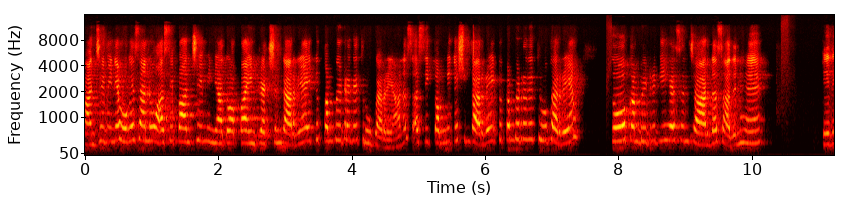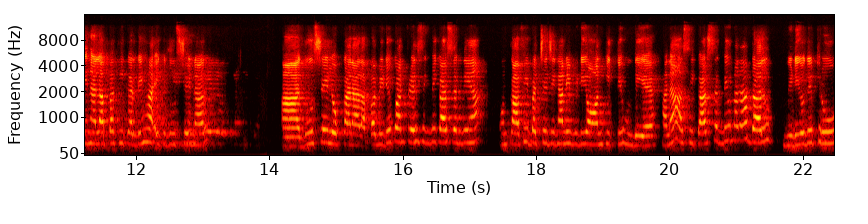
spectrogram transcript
5-6 ਮਹੀਨੇ ਹੋ ਗਏ ਸਾਨੂੰ ਅਸੀਂ 5-6 ਮਹੀਨਿਆਂ ਤੋਂ ਆਪਾਂ ਇੰਟਰੈਕਸ਼ਨ ਕਰ ਰਹੇ ਹਾਂ ਇੱਕ ਕੰਪਿਊਟਰ ਦੇ ਥਰੂ ਕਰ ਰਹੇ ਹਾਂ ਹਨਾ ਅਸੀਂ ਕਮਿਊਨੀਕੇਸ਼ਨ ਕਰ ਰਹੇ ਹਾਂ ਇੱਕ ਕੰਪਿਊਟਰ ਦੇ ਥਰੂ ਕਰ ਰਹੇ ਹਾਂ ਸੋ ਕੰਪਿਊਟਰ ਕੀ ਹੈ ਸੰਚਾਰ ਦਾ ਸਾਧਨ ਹੈ ਇਹਦੇ ਨਾਲ ਆਪਾਂ ਕੀ ਕਰਦੇ ਹਾਂ ਇੱਕ ਦੂਸਰੇ ਨਾਲ ਆ ਦੂਸਰੇ ਲੋਕਾਂ ਨਾਲ ਆਪਾਂ ਵੀਡੀਓ ਕਾਨਫਰੈਂਸਿੰਗ ਵੀ ਕਰ ਸਕਦੇ ਹਾਂ ਹੁਣ ਕਾਫੀ ਬੱਚੇ ਜਿਨ੍ਹਾਂ ਨੇ ਵੀਡੀਓ ਔਨ ਕੀਤੀ ਹੁੰਦੀ ਹੈ ਹਨਾ ਅਸੀਂ ਕਰ ਸਕਦੇ ਉਹਨਾਂ ਨਾਲ ਗੱਲ ਵੀਡੀਓ ਦੇ ਥਰੂ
